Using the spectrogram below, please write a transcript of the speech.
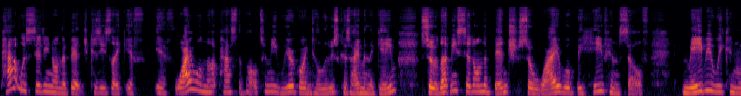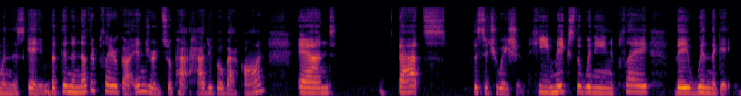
Pat was sitting on the bench because he's like, if if Y will not pass the ball to me, we are going to lose because I'm in the game. So let me sit on the bench so Y will behave himself. Maybe we can win this game. But then another player got injured, so Pat had to go back on. And that's the situation. He makes the winning play, they win the game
